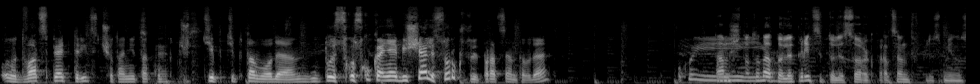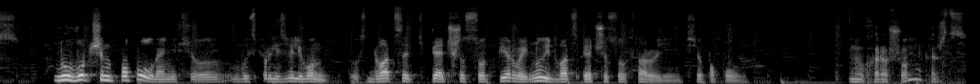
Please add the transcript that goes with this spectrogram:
25-30, что-то они так, типа, типа того, да. Ну, то есть сколько они обещали? 40, что ли, процентов, да? Там что-то, да, то ли 30, то ли 40 процентов плюс-минус. Ну, в общем, по полной они все воспроизвели. Вон, 25 601, ну и 25 602 день. Все по полной. Ну, хорошо, мне кажется.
